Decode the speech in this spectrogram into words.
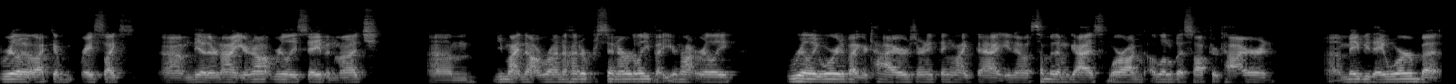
really like a race like um, the other night, you're not really saving much. Um, you might not run 100% early, but you're not really really worried about your tires or anything like that. You know, some of them guys were on a little bit softer tire, and uh, maybe they were, but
